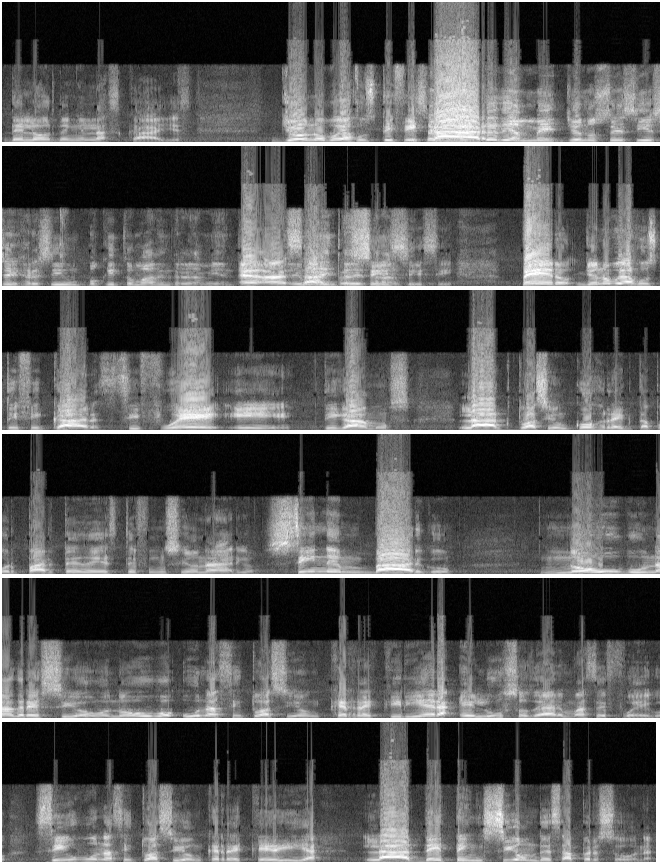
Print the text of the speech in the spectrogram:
del orden en las calles. yo no voy a justificar. Es de Ahmed. Yo no sé si ese recibe un poquito más de entrenamiento. Eh, exacto, sí, sí, sí. Pero yo no voy a justificar si fue, eh, digamos, la actuación correcta por parte de este funcionario. Sin embargo, no hubo una agresión o no hubo una situación que requiriera el uso de armas de fuego. Si hubo una situación que requería la detención de esa persona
